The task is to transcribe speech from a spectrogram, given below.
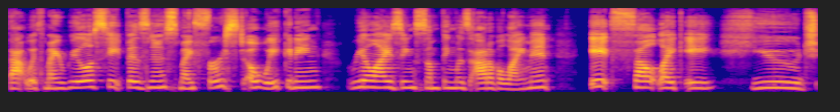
that with my real estate business, my first awakening realizing something was out of alignment, it felt like a huge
